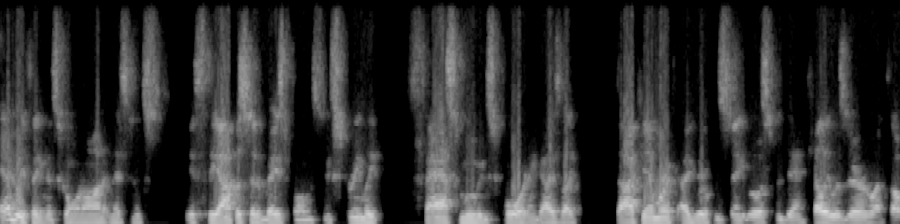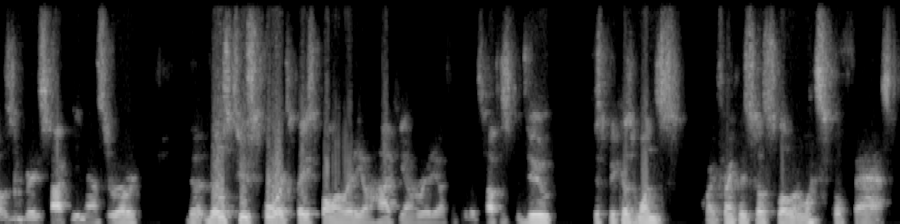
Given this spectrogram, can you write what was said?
everything that's going on, and it's it's the opposite of baseball. It's an extremely fast moving sport. And guys like Doc Emrick, I grew up in St. Louis when Dan Kelly was there, who I thought was the greatest hockey announcer ever. Th- those two sports, baseball on radio and hockey on radio, I think are the toughest to do just because one's, quite frankly, so slow and one's so fast.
